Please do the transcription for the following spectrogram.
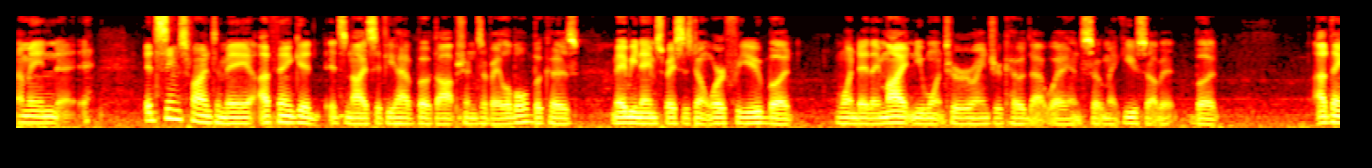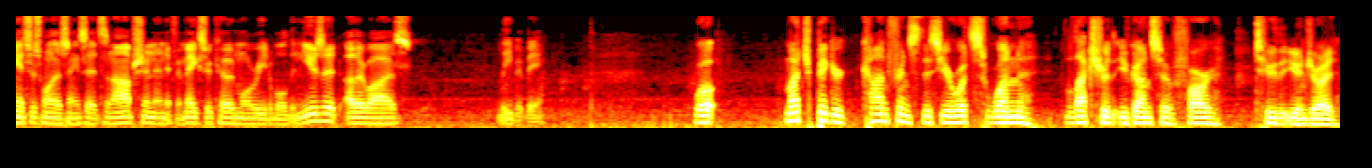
I mean it seems fine to me. I think it, it's nice if you have both options available because maybe namespaces don't work for you, but one day they might, and you want to arrange your code that way and so make use of it. But I think it's just one of those things. That it's an option, and if it makes your code more readable, then use it. Otherwise, leave it be. Well, much bigger conference this year. What's one lecture that you've gone so far to that you enjoyed?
